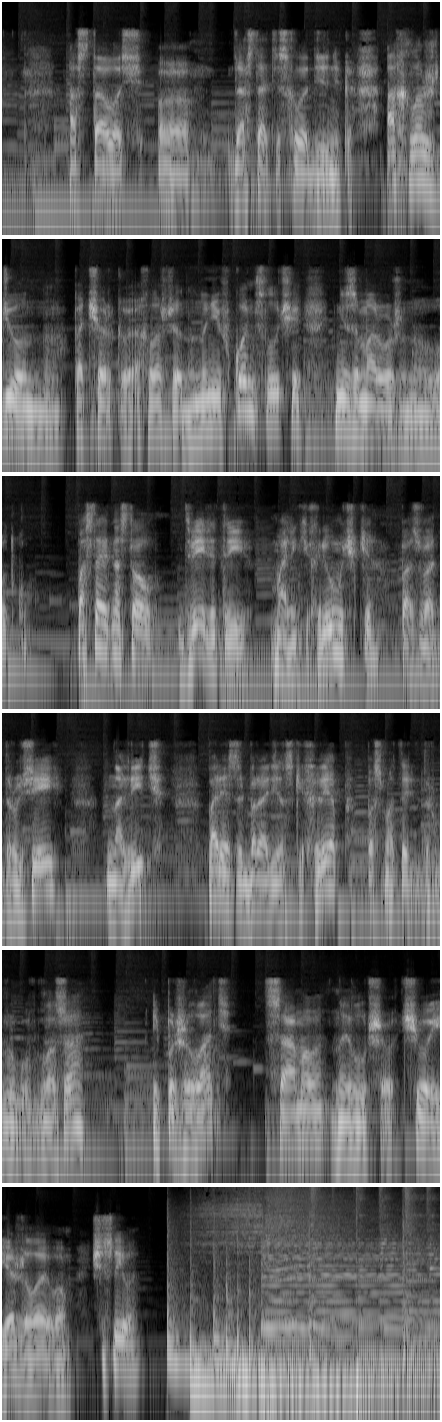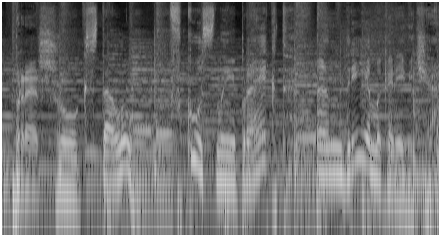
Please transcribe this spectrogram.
Осталось э, достать из холодильника охлажденную, подчеркиваю, охлажденную, но ни в коем случае не замороженную водку – Поставить на стол две или три маленьких рюмочки, позвать друзей, налить, порезать бородинский хлеб, посмотреть друг другу в глаза и пожелать самого наилучшего, чего и я желаю вам. Счастливо! Прошу к столу. Вкусный проект Андрея Макаревича.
